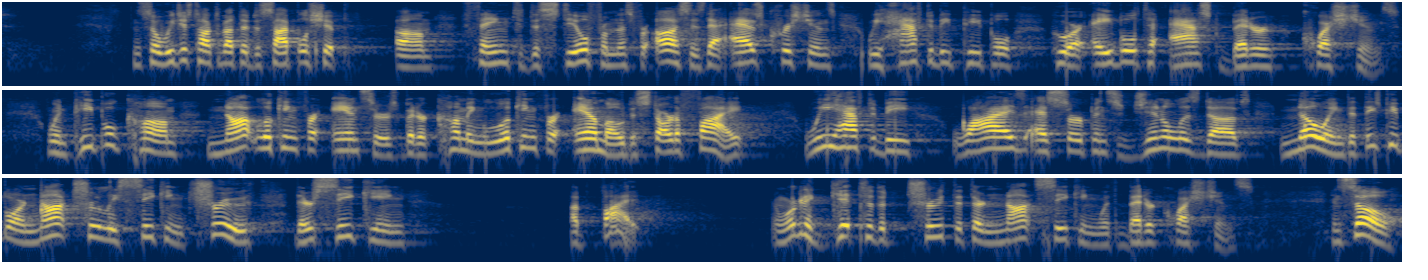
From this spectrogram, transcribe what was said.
And so we just talked about the discipleship um, thing to distill from this for us is that as Christians, we have to be people who are able to ask better questions. When people come not looking for answers, but are coming looking for ammo to start a fight, we have to be wise as serpents, gentle as doves, knowing that these people are not truly seeking truth, they're seeking a fight. And we're going to get to the truth that they're not seeking with better questions. And so,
